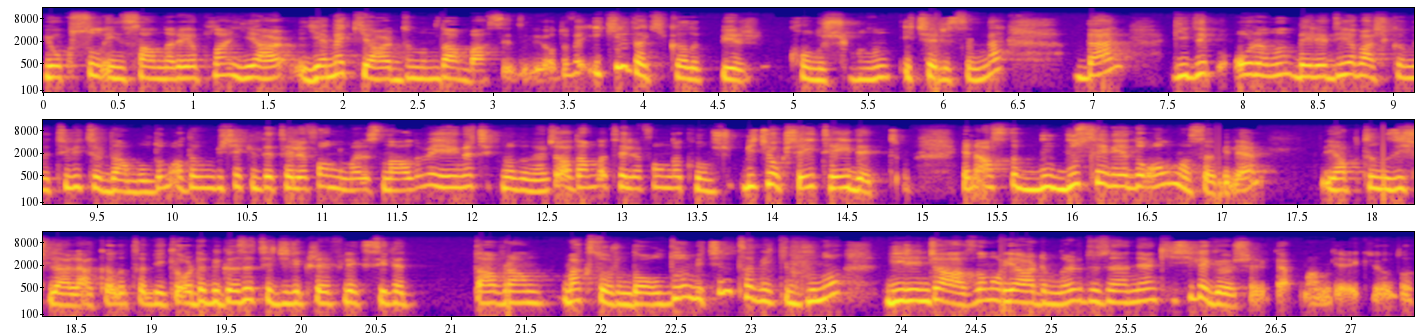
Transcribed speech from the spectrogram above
yoksul insanlara yapılan yer, yemek yardımından bahsediliyordu ve iki dakikalık bir konuşmanın içerisinde ben gidip oranın belediye başkanı Twitter'dan buldum. Adamın bir şekilde telefon numarasını aldım ve yayına çıkmadan önce adamla telefonda konuşup birçok şeyi teyit ettim. Yani aslında bu, bu seviyede olmasa bile yaptığınız işle alakalı tabii ki. Orada bir gazetecilik refleksiyle davranmak zorunda olduğum için tabii ki bunu birinci ağızdan o yardımları düzenleyen kişiyle görüşerek yapmam gerekiyordu.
